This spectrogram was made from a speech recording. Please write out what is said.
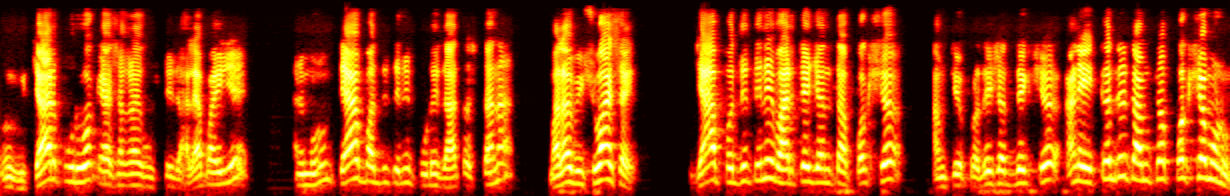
म्हणून विचारपूर्वक या सगळ्या गोष्टी झाल्या पाहिजे. आणि म्हणून त्या पद्धतीने पुढे जात असताना मला विश्वास आहे ज्या पद्धतीने भारतीय जनता पक्ष आमचे प्रदेश अध्यक्ष आणि एकंदरीत आमचा पक्ष म्हणून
